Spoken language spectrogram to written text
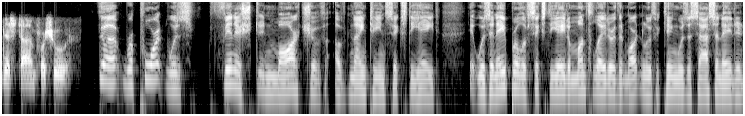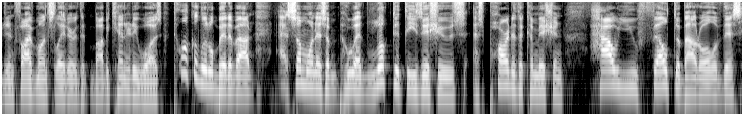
this time for sure. The report was finished in March of, of 1968. It was in April of 68, a month later, that Martin Luther King was assassinated, and five months later, that Bobby Kennedy was. Talk a little bit about, as someone as a, who had looked at these issues as part of the commission, how you felt about all of this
